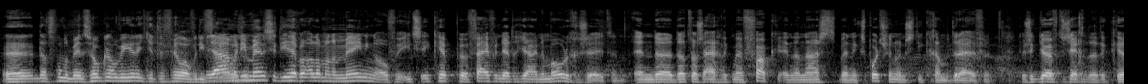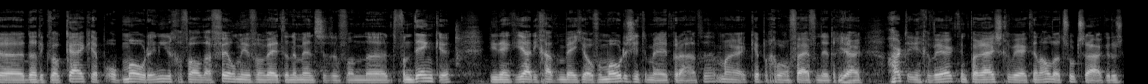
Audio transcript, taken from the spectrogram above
Uh, dat vonden mensen ook dan weer, dat je te veel over die vrouwen... Ja, maar die mensen die hebben allemaal een mening over iets. Ik heb uh, 35 jaar in de mode gezeten. En uh, dat was eigenlijk mijn vak. En daarnaast ben ik sportjournalistiek gaan bedrijven. Dus ik durf te zeggen dat ik, dat ik wel kijk heb op mode. In ieder geval daar veel meer van weten dan de mensen ervan van denken. Die denken, ja, die gaat een beetje over mode zitten meepraten. Maar ik heb er gewoon 35 jaar hard in gewerkt. In Parijs gewerkt en al dat soort zaken. Dus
